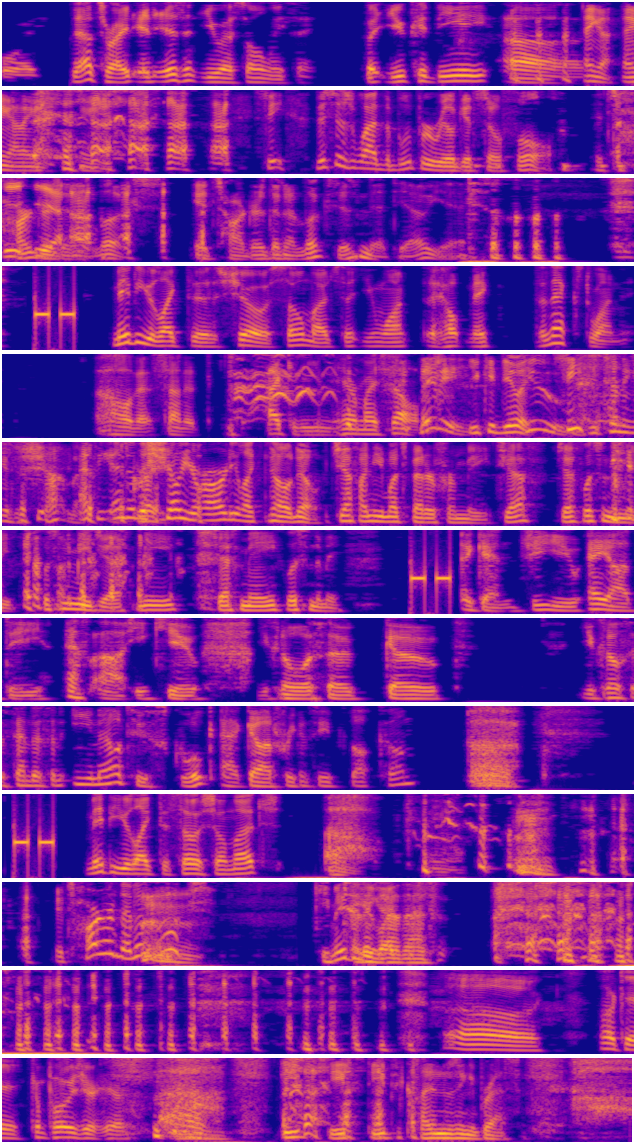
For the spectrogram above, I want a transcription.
boy. That's right. It isn't U.S. only thing. But you could be. Uh, Hang on, hang on, hang on. Hang on. See, this is why the blooper reel gets so full. It's harder than it looks. It's harder than it looks, isn't it? Oh, yes. Maybe you like the show so much that you want to help make the next one. Oh, that sounded. I could even hear myself. Maybe You could do it. You, See, you're turning into Shatner. At the end It's of the great. show, you're already like, no, no, Jeff, I need much better from me. Jeff, Jeff, listen to me. listen to me, Jeff. Me, Jeff, me, listen to me. again, G U A R D F R E Q. You can also go, you can also send us an email to squawk at guardfrequency.com. Ugh. Maybe you like the show so much. Oh, man. It's harder than it looks. Keep Maybe telling you her like that. oh, okay. Composure here. deep, deep, deep cleansing breaths.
